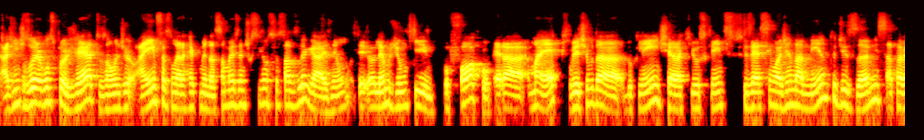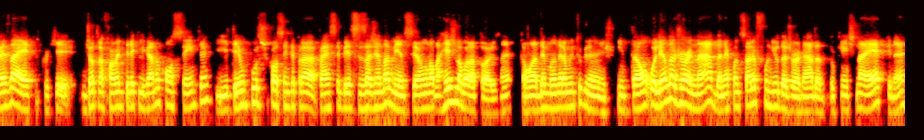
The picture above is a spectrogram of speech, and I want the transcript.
a gente usou em alguns projetos onde a ênfase não era recomendação, mas a gente conseguia uns resultados legais, né? eu lembro de um que o foco era uma app. O objetivo da, do cliente era que os clientes fizessem o agendamento de exames através da app, porque de outra forma ele teria que ligar no call center e teria um custo de call center para receber esses agendamentos. Era uma rede de laboratórios, né? Então a demanda era muito grande. Então, olhando a jornada, né? Quando você olha o funil da jornada do cliente na app, né?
